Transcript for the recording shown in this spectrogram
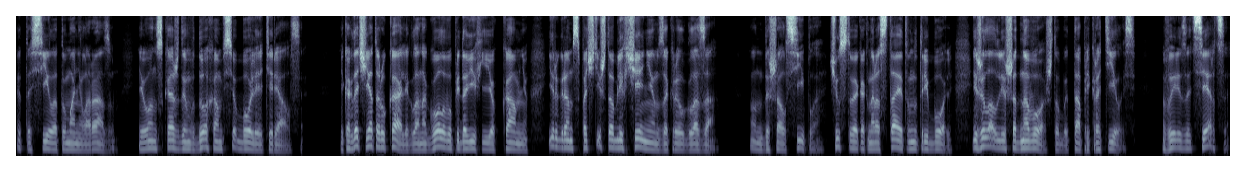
Эта сила туманила разум, и он с каждым вдохом все более терялся. И когда чья-то рука легла на голову, придавив ее к камню, Ирграм с почти что облегчением закрыл глаза. Он дышал сипло, чувствуя, как нарастает внутри боль, и желал лишь одного, чтобы та прекратилась — вырезать сердце.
